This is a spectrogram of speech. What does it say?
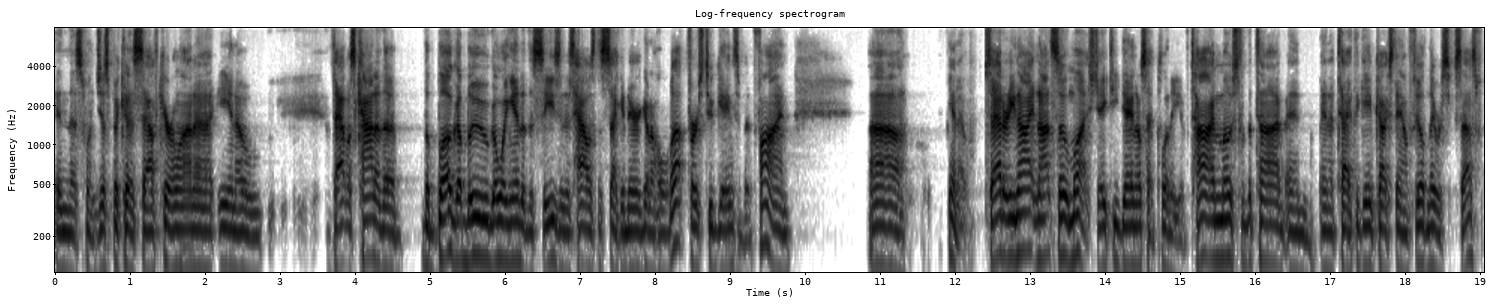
in this one, just because South Carolina, you know, that was kind of the the bugaboo going into the season is how's the secondary going to hold up? First two games have been fine. Uh, you know, Saturday night, not so much. JT Daniels had plenty of time most of the time and and attacked the Gamecocks downfield, and they were successful.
